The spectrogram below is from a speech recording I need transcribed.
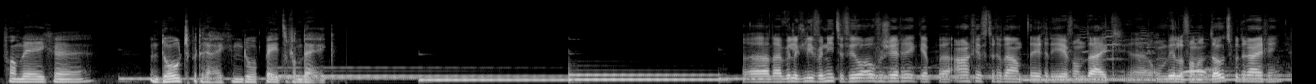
vanwege een doodsbedreiging door Peter van Dijk. Uh, daar wil ik liever niet te veel over zeggen. Ik heb uh, aangifte gedaan tegen de heer Van Dijk uh, omwille van een doodsbedreiging.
